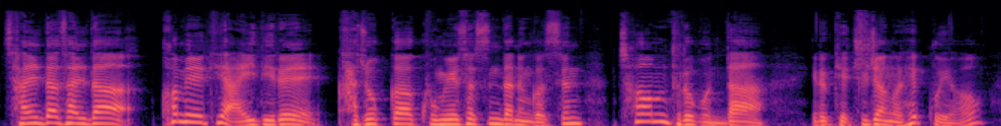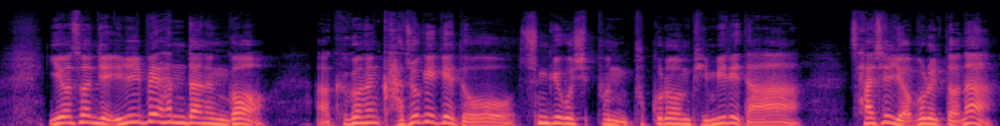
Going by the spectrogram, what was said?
살다 살다 커뮤니티 아이디를 가족과 공유해서 쓴다는 것은 처음 들어본다. 이렇게 주장을 했고요. 이어서 이제 일배한다는 거, 아, 그거는 가족에게도 숨기고 싶은 부끄러운 비밀이다. 사실 여부를 떠나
